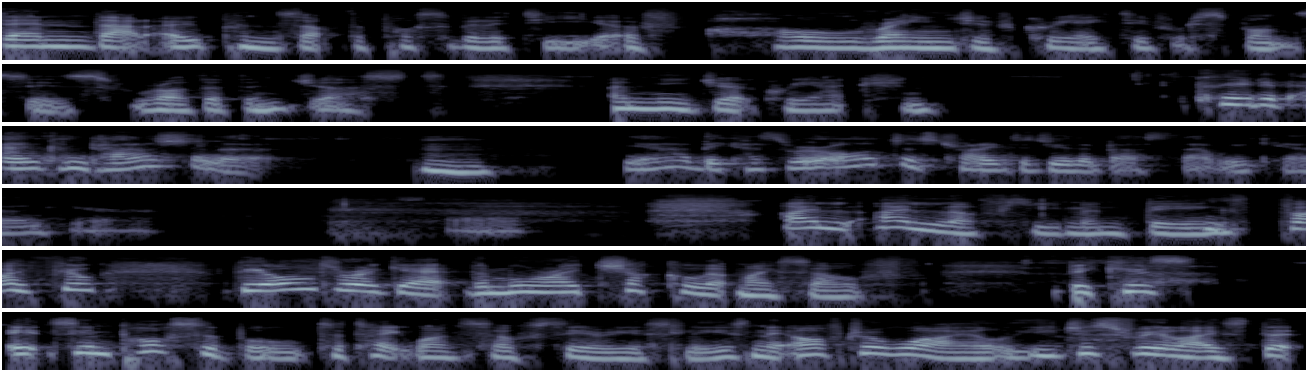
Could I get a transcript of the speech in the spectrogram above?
Then that opens up the possibility of a whole range of creative responses rather than just a knee jerk reaction. Creative and compassionate. Mm. Yeah, because we're all just trying to do the best that we can here. So. I, I love human beings. I feel the older I get, the more I chuckle at myself because it's impossible to take oneself seriously, isn't it? After a while, you just realize that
